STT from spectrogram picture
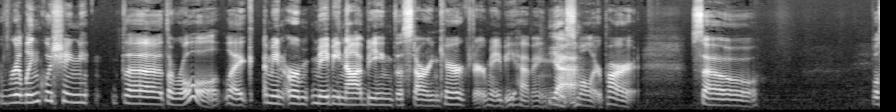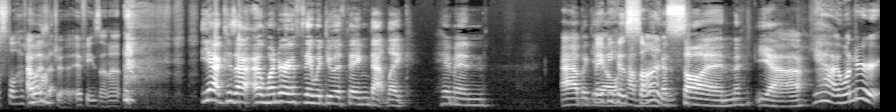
relinquishing the the role. Like, I mean, or maybe not being the starring character, maybe having Yeah. a smaller part. So we'll still have to was- watch it if he's in it. yeah, because I, I wonder if they would do a thing that, like, him and Abigail Maybe his have like a son. son. Yeah. yeah, I wonder.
